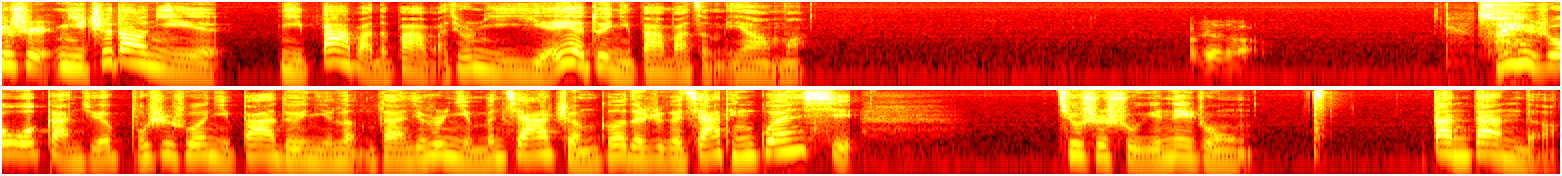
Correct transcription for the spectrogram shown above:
就是你知道你你爸爸的爸爸，就是你爷爷对你爸爸怎么样吗？不知道。所以说我感觉不是说你爸对你冷淡，就是你们家整个的这个家庭关系，就是属于那种淡淡的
